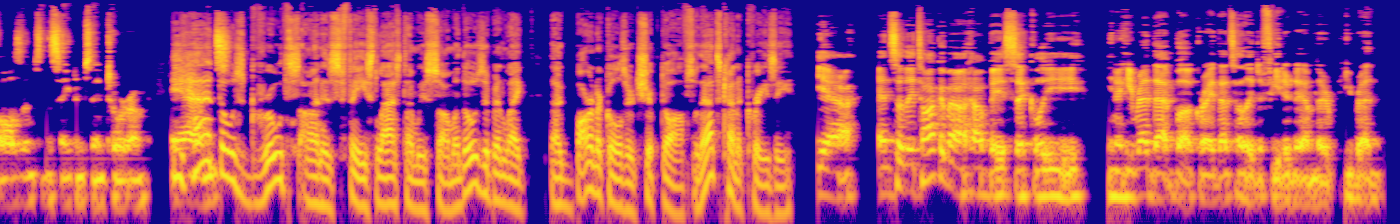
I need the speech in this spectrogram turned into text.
falls into the Sanctum Sanctorum. He had those growths on his face last time we saw him, and those have been like like barnacles are chipped off. So that's kind of crazy. Yeah. And so they talk about how basically, you know, he read that book, right? That's how they defeated him. They're, he read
